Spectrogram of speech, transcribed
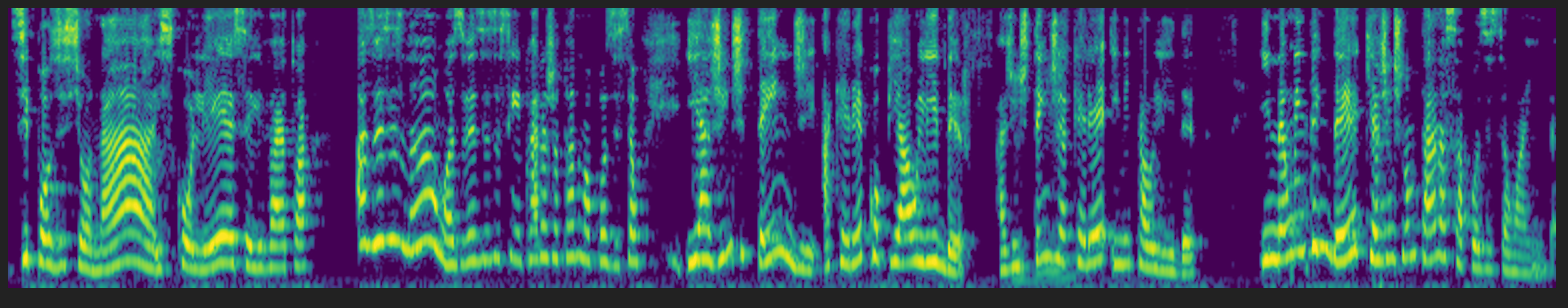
se posicionar, escolher se ele vai atuar. Às vezes não, às vezes assim, o cara já está numa posição e a gente tende a querer copiar o líder, a gente uhum. tende a querer imitar o líder e não entender que a gente não está nessa posição ainda.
